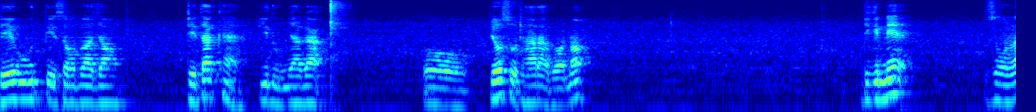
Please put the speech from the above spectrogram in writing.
လေးဦးတည်ဆုံသွားကြောင်းဒေသခံပြည်သူများကဟိုပြောဆိုထားတာပေါ့နော်ဒီကနေ့ဇွန်လ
